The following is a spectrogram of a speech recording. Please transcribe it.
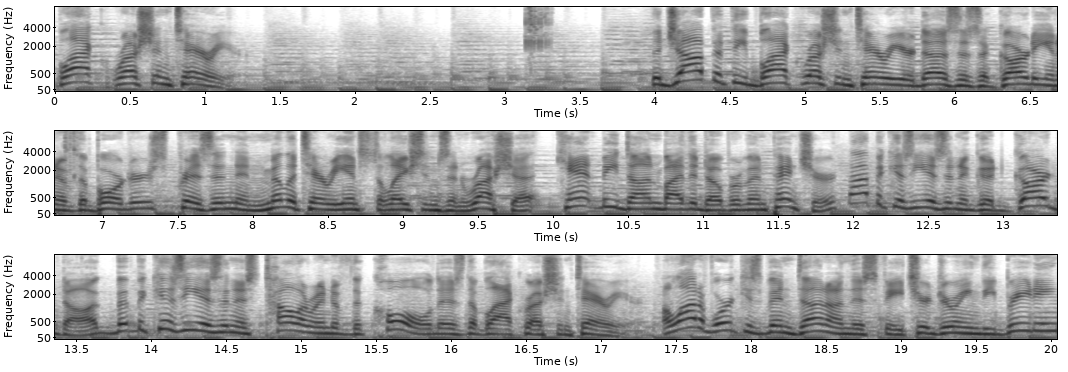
Black Russian Terrier the job that the Black Russian Terrier does as a guardian of the borders, prison, and military installations in Russia can't be done by the Doberman Pinscher, not because he isn't a good guard dog, but because he isn't as tolerant of the cold as the Black Russian Terrier. A lot of work has been done on this feature during the breeding,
